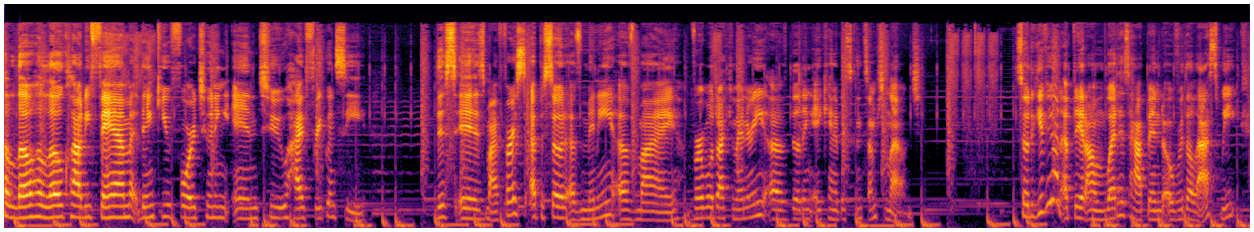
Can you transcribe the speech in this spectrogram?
Hello, hello, Cloudy fam. Thank you for tuning in to High Frequency. This is my first episode of many of my verbal documentary of building a cannabis consumption lounge. So, to give you an update on what has happened over the last week,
